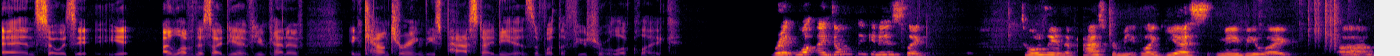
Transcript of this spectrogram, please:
and so it's it, it. I love this idea of you kind of encountering these past ideas of what the future will look like. Right. Well, I don't think it is like totally in the past for me. Like, yes, maybe like uh,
